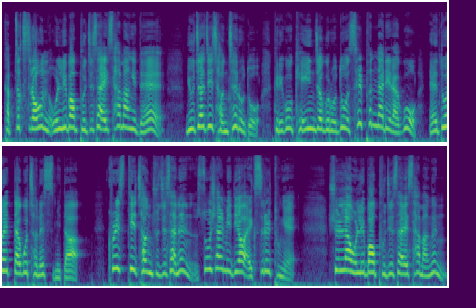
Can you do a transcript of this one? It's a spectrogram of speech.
갑작스러운 올리버 부지사의 사망에 대해 뉴저지 전체로도 그리고 개인적으로도 슬픈 날이라고 애도했다고 전했습니다. 크리스티 전 주지사는 소셜미디어 X를 통해 쉴라 올리버 부지사의 사망은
